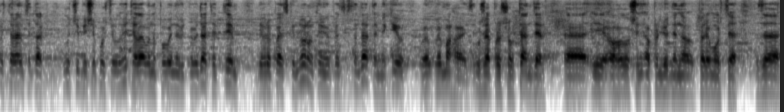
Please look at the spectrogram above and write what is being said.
ми стараємося так, лучше більше коштів вложити, але воно повинно відповідати тим європейським нормам, тим європейським стандартам, які вимагаються. Уже пройшов тендер е, і оголошення оприлюднено переможця за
